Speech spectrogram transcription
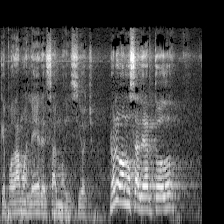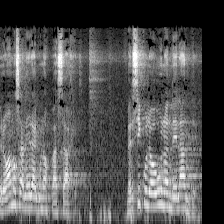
que podamos leer el Salmo 18. No lo vamos a leer todo, pero vamos a leer algunos pasajes. Versículo 1 en delante.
